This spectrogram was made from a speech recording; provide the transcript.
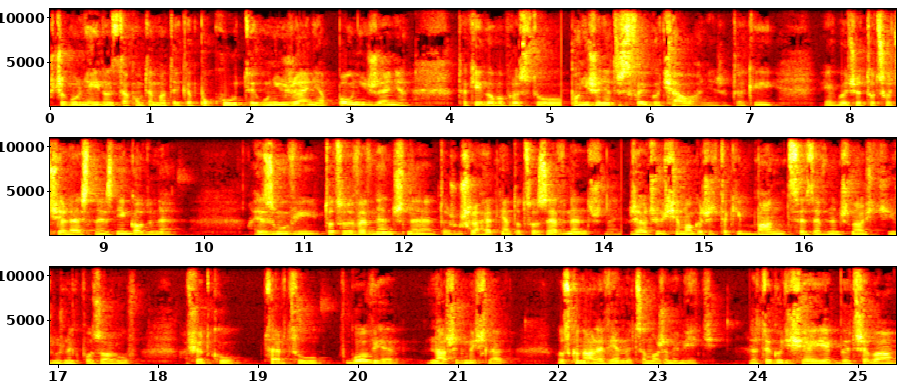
szczególnie idąc w taką tematykę pokuty, uniżenia, poniżenia, takiego po prostu poniżenia też swojego ciała, nie? że taki jakby, że to, co cielesne jest niegodne. A Jezus mówi, to co wewnętrzne też uszlachetnia to co zewnętrzne. Że oczywiście mogę żyć w takiej bańce zewnętrzności, różnych pozorów, a w środku, w sercu, w głowie, w naszych myślach doskonale wiemy, co możemy mieć. Dlatego dzisiaj jakby trzeba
